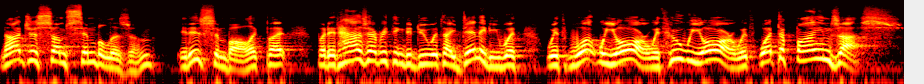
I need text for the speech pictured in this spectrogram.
Not just some symbolism, it is symbolic, but, but it has everything to do with identity, with, with what we are, with who we are, with what defines us.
